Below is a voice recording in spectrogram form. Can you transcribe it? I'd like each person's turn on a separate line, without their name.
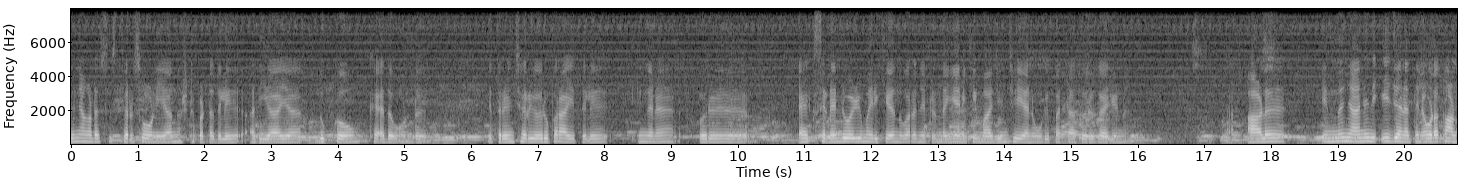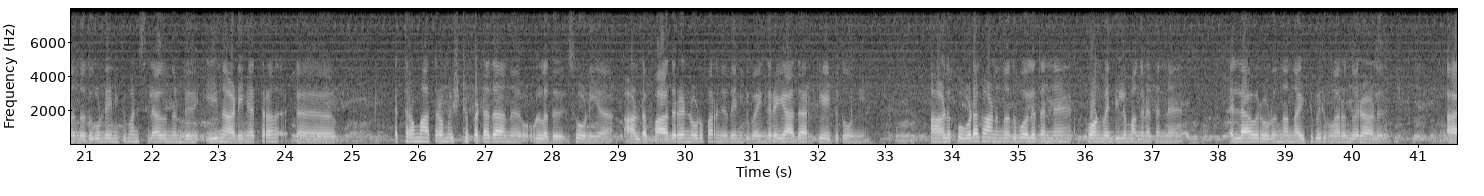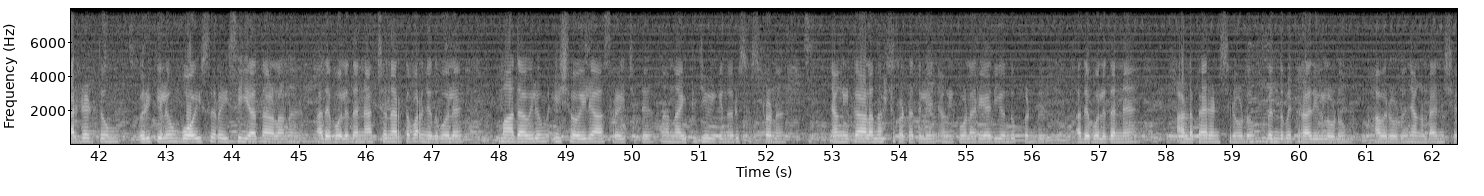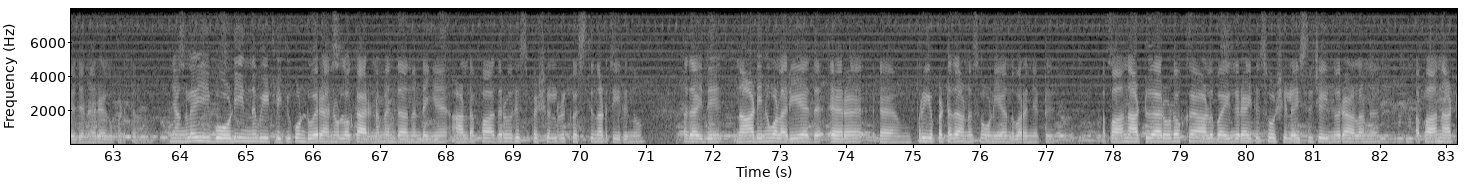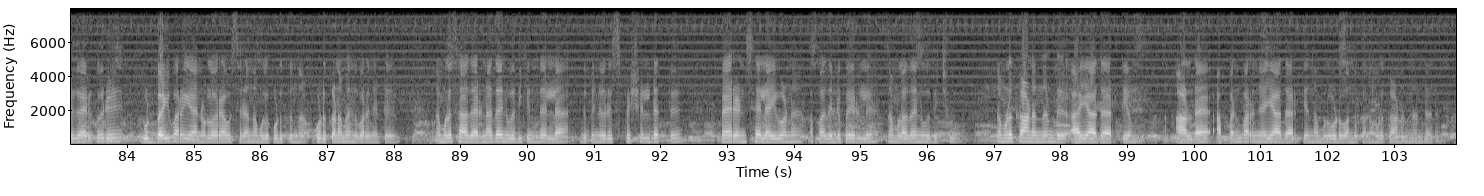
ഞങ്ങൾക്ക് ഞങ്ങളുടെ സിസ്റ്റർ സോണിയ നഷ്ടപ്പെട്ടതിൽ അതിയായ ദുഃഖവും ഖേദവും ഉണ്ട്. ഇത്രയും ചെറിയൊരു പ്രായത്തിൽ ഇങ്ങനെ ഒരു ആക്സിഡന്റ് വഴി മരിക്കുക എന്ന് പറഞ്ഞിട്ടുണ്ടെങ്കിൽ എനിക്ക് ഇമാജിൻ ചെയ്യാനും കൂടി പറ്റാത്തൊരു കാര്യമാണ്. ആൾ ഇന്ന് ഞാൻ ഈ ജനത്തിനെ ഇവിടെ കാണുന്നത് കൊണ്ട് എനിക്ക് മനസ്സിലാകുന്നുണ്ട് ഈ നാടിന് എത്ര എത്രമാത്രം ഇഷ്ടപ്പെട്ടതാണ് ഉള്ളത് സോണിയ. ആളുടെ ഫാദർ എന്നോട് പറഞ്ഞത് എനിക്ക് ഭയങ്കര യാഥാർത്ഥ്യമായിട്ട് തോന്നി. ആളിപ്പോൾ ഇവിടെ കാണുന്നത് പോലെ തന്നെ കോൺവെന്റിലും അങ്ങനെ തന്നെ. എല്ലാവരോടും നന്നായിട്ട് പെരുമാറുന്ന ഒരാൾ ആരുടെ അടുത്തും ഒരിക്കലും വോയിസ് റേസ് ചെയ്യാത്ത ആളാണ്. അതേപോലെ തന്നെ അച്ഛൻ നേരത്തെ പറഞ്ഞതുപോലെ മാതാവിലും ഈശോയിലും ആശ്രയിച്ചിട്ട് നന്നായിട്ട് ജീവിക്കുന്ന ഒരു സിസ്റ്ററാണ്. ഞങ്ങൾക്ക് ആളെ നഷ്ടപ്പെട്ടതിൽ ഞങ്ങൾക്ക് വളരെയധികം ദുഃഖമുണ്ട്. അതേപോലെ തന്നെ ആളുടെ പേരൻസിനോടും ബന്ധുമിത്രാദികളോടും അവരോടും ഞങ്ങളുടെ അനുശോചനം രേഖപ്പെടുത്തണം ഞങ്ങൾ ഈ ബോഡി ഇന്ന് വീട്ടിലേക്ക് കൊണ്ടുവരാനുള്ള കാരണം എന്താണെന്നുണ്ടെങ്കിൽ ആളുടെ ഫാദർ ഒരു സ്പെഷ്യൽ റിക്വസ്റ്റ് നടത്തിയിരുന്നു. അതായത് നാടിന് വളരെ ഏറെ പ്രിയപ്പെട്ടതാണ് സോണിയ എന്ന് പറഞ്ഞിട്ട്. അപ്പോൾ ആ നാട്ടുകാരോടൊക്കെ ആൾ ഭയങ്കരമായിട്ട് സോഷ്യലൈസ് ചെയ്യുന്ന ഒരാളാണ്. അപ്പോൾ ആ നാട്ടുകാർക്ക് ഒരു ഗുഡ് ബൈ പറയാനുള്ള ഒരു അവസരം നമ്മൾ കൊടുക്കുന്ന കൊടുക്കണമെന്ന് പറഞ്ഞിട്ട് നമ്മൾ സാധാരണ അത് അനുവദിക്കുന്നതല്ല. ഇത് പിന്നെ ഒരു സ്പെഷ്യൽ ഡെത്ത് പേരൻസ് ആണ്. അപ്പോൾ അതിന്റെ പേരിൽ നമ്മളത് അനുവദിച്ചു. നമ്മൾ കാണുന്നുണ്ട് ആ യാഥാർത്ഥ്യം. ആളുടെ അപ്പൻ പറഞ്ഞ യാഥാർത്ഥ്യം നമ്മളോട് വന്നപ്പോൾ നമ്മൾ കാണുന്നുണ്ട് അത്.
